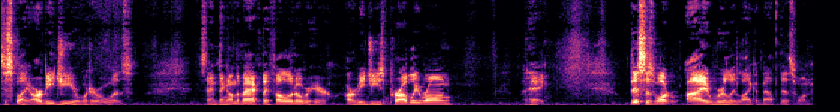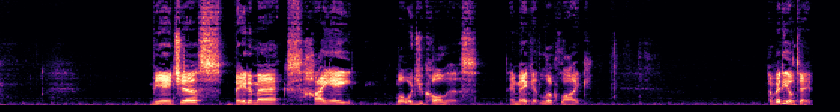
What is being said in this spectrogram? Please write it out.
display, RVG or whatever it was. Same thing on the back, they followed over here. RVG's probably wrong, but hey. This is what I really like about this one. VHS, Betamax, High 8, what would you call this? They make it look like a videotape.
